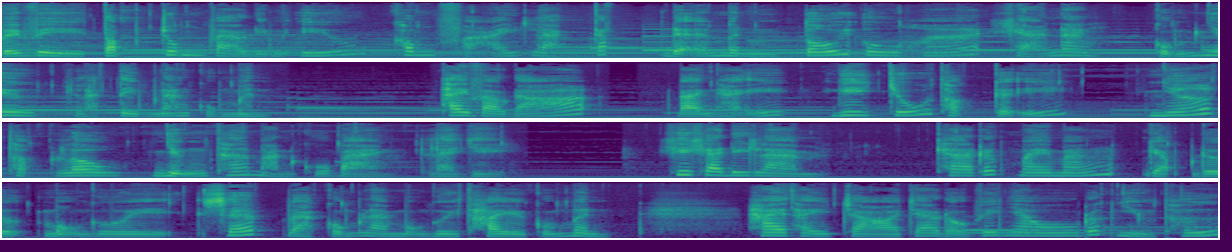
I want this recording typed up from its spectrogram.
bởi vì tập trung vào điểm yếu không phải là cách để mình tối ưu hóa khả năng cũng như là tiềm năng của mình. Thay vào đó, bạn hãy ghi chú thật kỹ, nhớ thật lâu những thế mạnh của bạn là gì. Khi kha đi làm, kha rất may mắn gặp được một người sếp và cũng là một người thầy của mình. Hai thầy trò trao đổi với nhau rất nhiều thứ.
